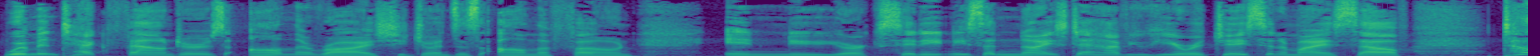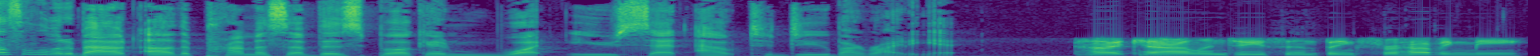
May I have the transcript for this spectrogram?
Women Tech Founders on the Rise. She joins us on the phone in New York City. Nisa, nice to have you here with Jason and myself. Tell us a little bit about uh, the premise of this book and what you set out to do by writing it. Hi, Carol and Jason. Thanks for having me.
